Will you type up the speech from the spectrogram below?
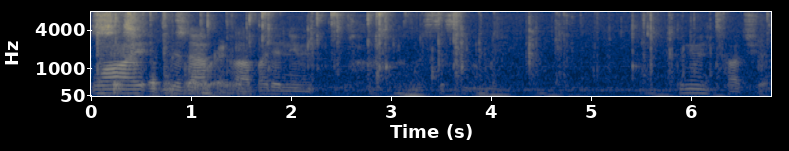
Why six did that already. pop? I didn't even. What's this number? Didn't even touch it.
